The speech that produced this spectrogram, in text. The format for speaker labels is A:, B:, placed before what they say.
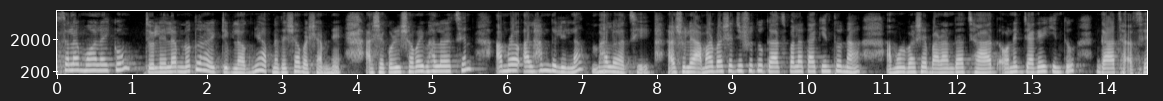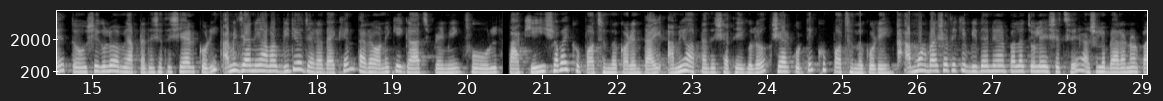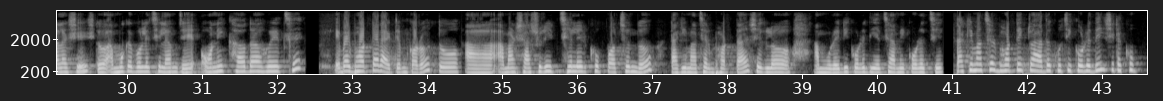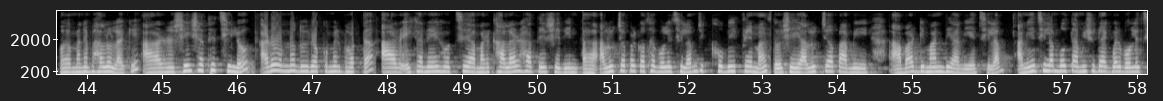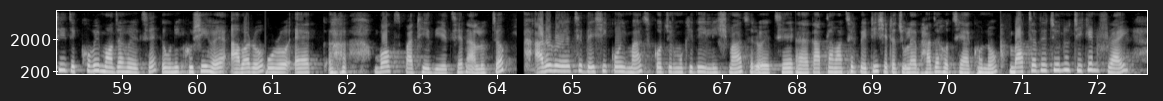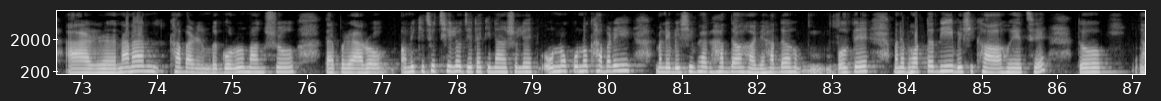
A: আসসালামু আলাইকুম। চলে এলাম নতুন আরেকটি ব্লগ নিয়ে আপনাদের সবার সামনে। আশা করি সবাই ভালো আছেন। আমরা আলহামদুলিল্লাহ ভালো আছি। আসলে আমার বাসায় যে শুধু গাছপালা তা কিন্তু না, আমার বাসায় বারান্দা, ছাদ, অনেক জায়গায় কিন্তু গাছ আছে। তো সেগুলো আমি আপনাদের সাথে শেয়ার করি। আমি জানি আমার ভিডিও যারা দেখেন, তারা অনেকেই গাছ, প্রেমিক, ফুল, পাখি সবাই খুব পছন্দ করেন, তাই আমিও আপনাদের সাথে এগুলো শেয়ার করতে খুব পছন্দ করি। আম্মুর বাসা থেকে বিদায় নেওয়ার পালা চলে এসেছে। আসলে বেড়ানোর পালা শেষ। তো আম্মুকে বলেছিলাম যে অনেক খাওয়া দাওয়া হয়েছে, এবার ভর্তার আইটেম করো। তো আমার শাশুড়ির ছেলের খুব পছন্দ, টাকি মাছের ভর্তা, সেগুলো আম্মু রেডি করে দিয়েছে, আমি করেছি। টাকি মাছের ভর্তা একটু আদা কুচি করে দিই, সেটা খুব মানে ভালো লাগে। আর সেই সাথে ছিল আরও অন্য দুই রকমের ভর্তা। আর এখানে হচ্ছে আমার খালার হাতে সেদিন আলুর চপের কথা বলেছিলাম যে খুবই ফেমাস তো সেই আলুর চপ আমি আবার ডিমান্ড দিয়ে আনিয়েছিলাম। আনিয়েছিলাম বলতে আমি শুধু একবার বলেছি যে খুবই মজা হয়েছে। তো উনি খুশি হয়ে আবারও পুরো এক বক্স পাঠিয়ে দিয়েছেন আলুর চপ। আরও রয়েছে দেশি কই মাছ কচুরমুখী দিয়ে ইলিশ মাছ রয়েছে কাতলা মাছের পেটি, সেটা চুলায় ভাজা হচ্ছে এখনও। বাচ্চাদের জন্য চিকেন ফ্রাই আর নানান খাবার, গরুর মাংস, তারপরে আরও অনেক কিছু ছিল যেটা কিনা আসলে অন্য কোনো খাবারেই মানে বেশিরভাগ হাত দেওয়া হয়নি। হাত দেওয়া বলতে মানে ভর্তা দিয়েই বেশি খাওয়া হয়েছে। তো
